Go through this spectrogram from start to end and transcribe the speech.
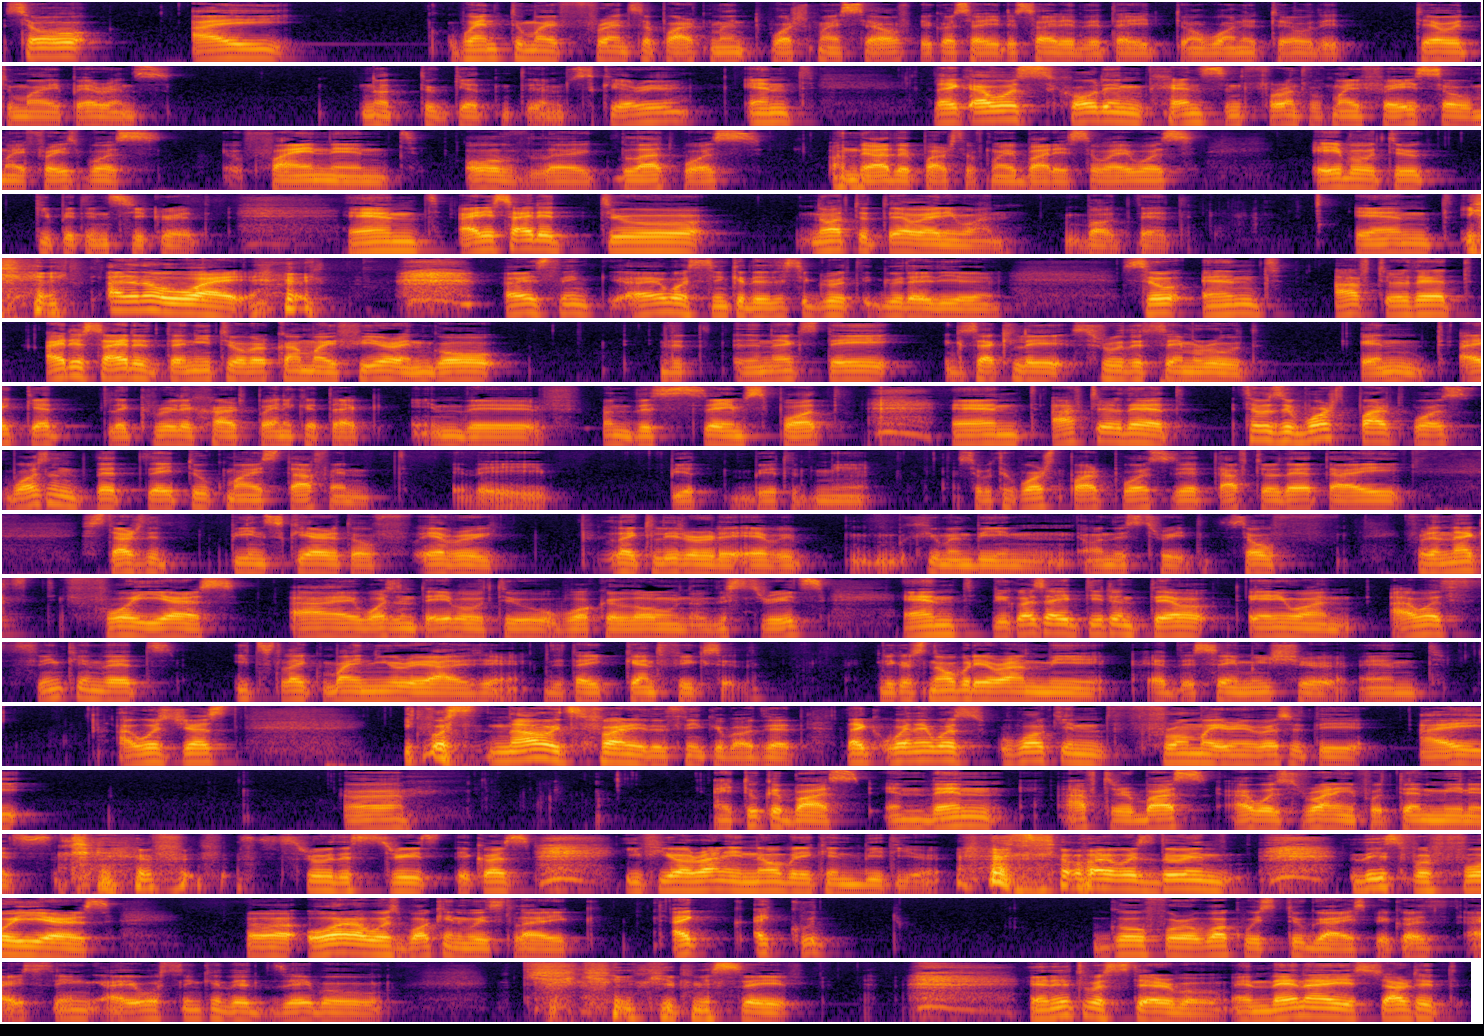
so I went to my friend's apartment, washed myself because I decided that I don't want to tell it tell it to my parents not to get them scary. And like I was holding hands in front of my face, so my face was fine, and all of like blood was on the other parts of my body, so I was able to keep it in secret. And I decided to not to tell anyone about that. And I don't know why. I think I was thinking that it's a good good idea. So and after that I decided I need to overcome my fear and go the, the next day exactly through the same route. And I get like really hard panic attack in the on the same spot. And after that, so the worst part was wasn't that they took my stuff and they beat beated me. So the worst part was that after that I started being scared of every like literally every human being on the street. So for the next four years, I wasn't able to walk alone on the streets. And because I didn't tell anyone, I was thinking that it's like my new reality, that I can't fix it. Because nobody around me had the same issue. And I was just, it was, now it's funny to think about that. Like when I was walking from my university, I, uh, I took a bus and then after bus, I was running for 10 minutes through the streets because if you are running, nobody can beat you. so I was doing this for four years. Uh, or I was walking with like, I, I could go for a walk with two guys because I think I was thinking that Zabo can keep me safe. And it was terrible. And then I started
